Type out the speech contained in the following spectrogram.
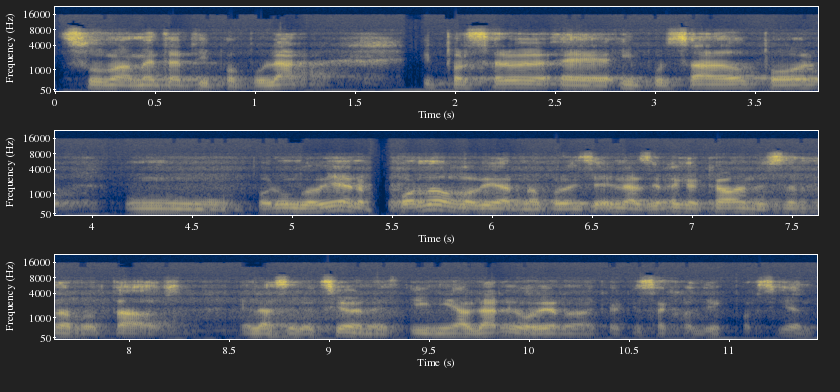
sumamente antipopular y por ser eh, impulsado por un, por un gobierno, por dos gobiernos provinciales y nacionales que acaban de ser derrotados en las elecciones, y ni hablar del gobierno de acá que sacó el 10%.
